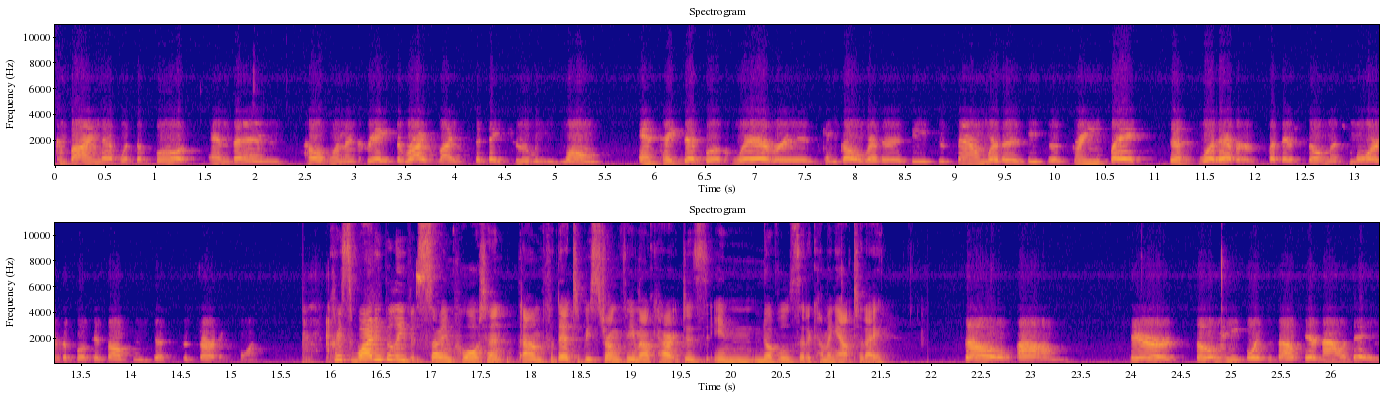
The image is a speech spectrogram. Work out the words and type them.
combine that with the book, and then help women create the right life that they truly want and take that book wherever it can go, whether it be to film, whether it be to a screenplay, just whatever. But there's so much more. The book is often just the starting point. Chris, why do you believe it's so important um, for there to be strong female characters in novels that are coming out today? So, um, there are so many voices out there nowadays,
